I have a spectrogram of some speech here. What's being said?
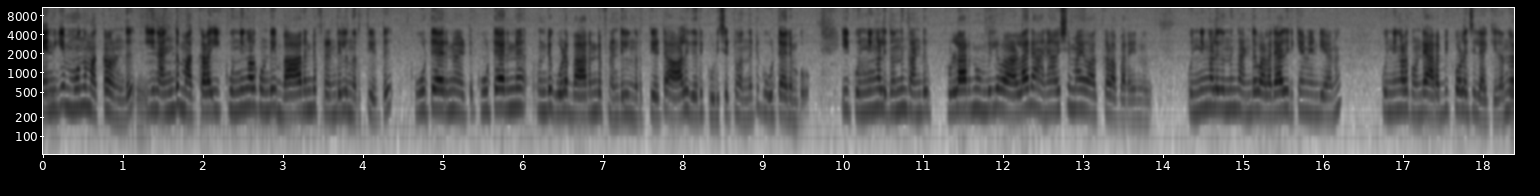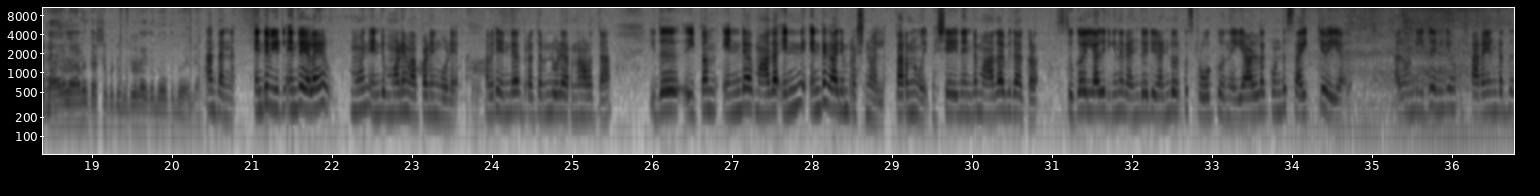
എനിക്ക് മൂന്ന് മക്കളുണ്ട്. ഈ രണ്ട് മക്കളെ ഈ കുഞ്ഞുങ്ങളെ കൊണ്ട് ഈ ബാറിന്റെ ഫ്രണ്ടിൽ നിർത്തിയിട്ട് കൂട്ടുകാരനുമായിട്ട് കൂട്ടുകാരന്റെ കൂടെ ബാറിന്റെ ഫ്രണ്ടിൽ നിർത്തിയിട്ട് ആൾ കയറി കുടിച്ചിട്ട് വന്നിട്ട് കൂട്ടുകാരൻ പോകും. ഈ കുഞ്ഞുങ്ങൾ ഇതൊന്നും കണ്ട് പിള്ളേരുടെ മുമ്പിൽ വളരെ അനാവശ്യമായ വാക്കുകളാണ് പറയുന്നത്. കുഞ്ഞുങ്ങൾ ഇതൊന്നും കണ്ട് വളരാതിരിക്കാൻ വേണ്ടിയാണ് കുഞ്ഞുങ്ങളെ കൊണ്ട് അറബി കോളേജിലാക്കിയത്. എന്ന് പറഞ്ഞാൽ താങ്കളാണ് കഷ്ടപ്പെട്ട് കുട്ടികളെയൊക്കെ നോക്കുന്നതല്ല. ആ തന്നെ. എന്റെ വീട്ടിൽ എന്റെ ഇളയ മോൻ എന്റെ ഉമ്മയുടെയും വാപ്പാടെയും കൂടെ. അവർ എന്റെ ബ്രദറിന്റെ കൂടെ എറണാകുളത്താണ് ഇത് ഇപ്പം എന്റെ മാതാ എന്റെ എന്റെ കാര്യം പ്രശ്നമല്ല. പറഞ്ഞുപോയി പക്ഷേ ഇത് എന്റെ മാതാപിതാക്കളാണ് സുഖമില്ലാതിരിക്കുന്ന രണ്ടുപേർ രണ്ടുപേർക്ക് സ്ട്രോക്ക് വന്നു ഇയാളെ കൊണ്ട് സഹിക്ക വയ്യാതെ അതുകൊണ്ട് ഇത് എനിക്ക് പറയേണ്ടത്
